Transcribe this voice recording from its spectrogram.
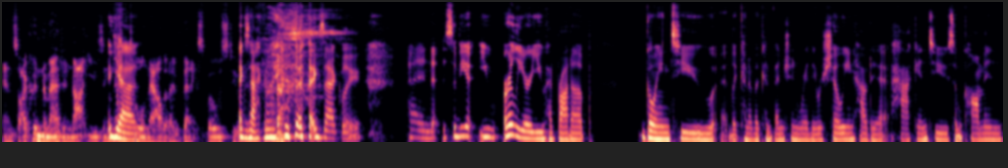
And so I couldn't imagine not using that Yeah. tool now that I've been exposed to it. Exactly. exactly. And so the you earlier you had brought up going to like kind of a convention where they were showing how to hack into some common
